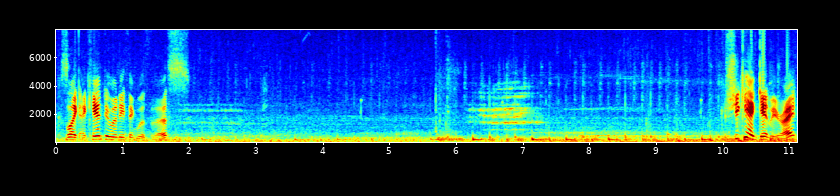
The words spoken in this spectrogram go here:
Because, like, I can't do anything with this. Because she can't get me, right?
